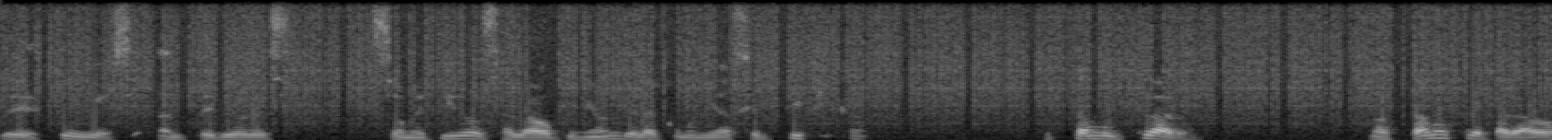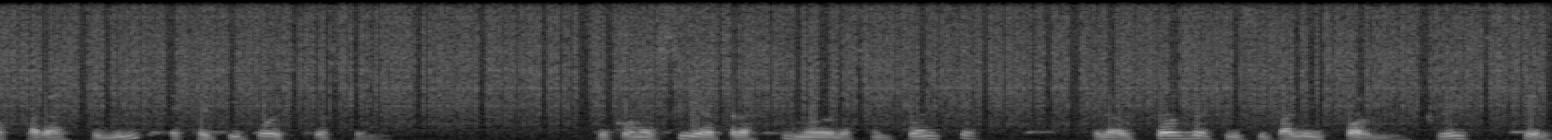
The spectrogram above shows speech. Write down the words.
de estudios anteriores sometidos a la opinión de la comunidad científica, está muy claro, no estamos preparados para asumir este tipo de situaciones. Reconocía tras uno de los encuentros el autor del principal informe, Chris Hill,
